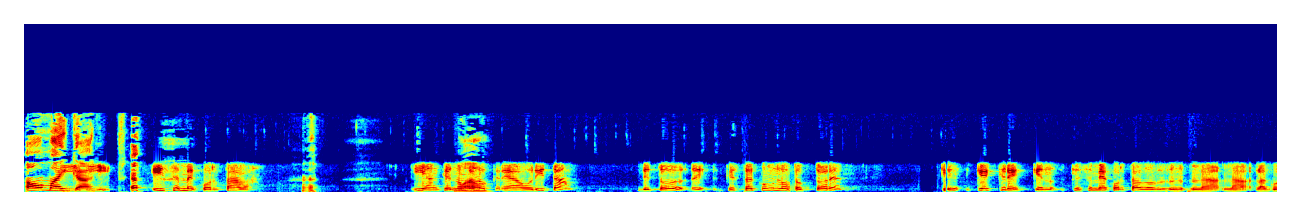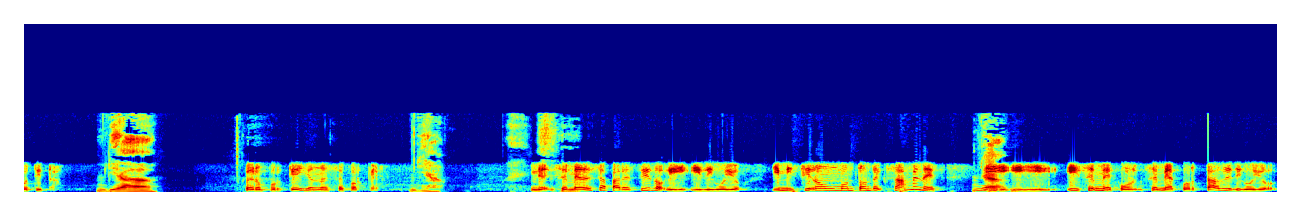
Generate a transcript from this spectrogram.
Oh my y, God. Y, y se me cortaba. Y aunque no Wow. me lo crea ahorita, de todo eh, que estoy con los doctores, ¿qué, qué cree? Que, que se me ha cortado la, la, la gotita. Ya, Pero ¿por qué? Yo no sé por qué. ya. Se me ha desaparecido y, y digo yo, y me hicieron un montón de exámenes Ya. y, y, y se, me, se me ha cortado y digo yo,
